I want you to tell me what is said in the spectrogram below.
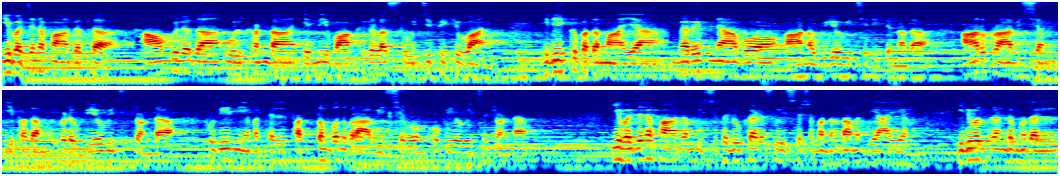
ഈ വചനഭാഗത്ത് ആകുലത ഉത്കണ്ഠ എന്നീ വാക്കുകളെ സൂചിപ്പിക്കുവാൻ ഗ്രീക്ക് പദമായ മെറിംനാവോ ആണ് ഉപയോഗിച്ചിരിക്കുന്നത്. ആറ് പ്രാവശ്യം ഈ പദം ഇവിടെ ഉപയോഗിച്ചിട്ടുണ്ട്. പുതിയ നിയമത്തിൽ പത്തൊമ്പത് പ്രാവശ്യവും ഉപയോഗിച്ചിട്ടുണ്ട്. ഈ വചനഭാഗം വിശുദ്ധ ലൂക്കാട് സുവിശേഷം പന്ത്രണ്ടാം അധ്യായം ഇരുപത്തിരണ്ട് മുതൽ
